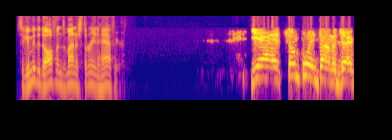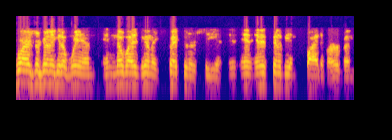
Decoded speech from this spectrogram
So give me the Dolphins minus three and a half here. Yeah, at some point in time, the Jaguars are going to get a win, and nobody's going to expect it or see it, and, and it's going to be in spite of Urban,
